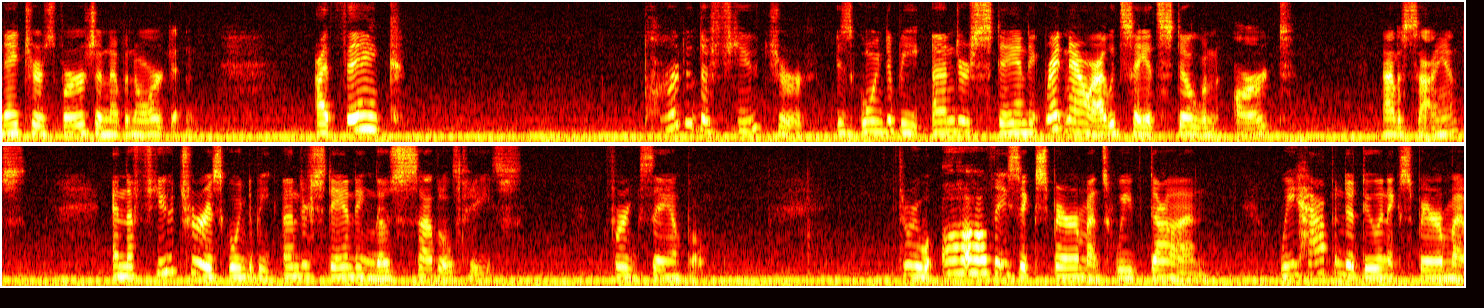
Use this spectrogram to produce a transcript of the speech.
nature's version of an organ. I think part of the future is going to be understanding. Right now, I would say it's still an art, not a science. And the future is going to be understanding those subtleties. For example, through all these experiments we've done, we happened to do an experiment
